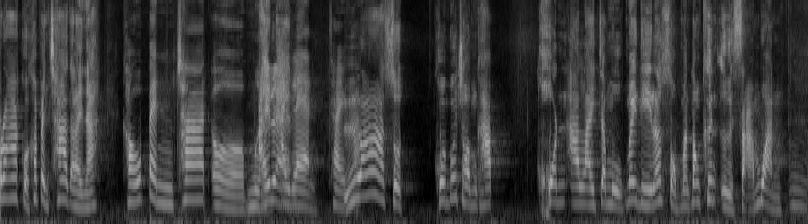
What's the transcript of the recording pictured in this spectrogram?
ปรากฏเขาเป็นชาติอะไรนะ เขาเป็นชาติเออเหมือนไอร์แลนด์ ไอร์แลนด์ใช่ค่ะ ล่าสุดคุณผู้ชมครับ คนอะไรจมูกไม่ดีแล้วศพมันต้องขึ้นอืดสามวันอืม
